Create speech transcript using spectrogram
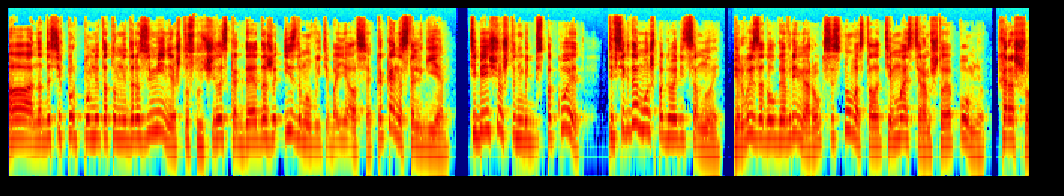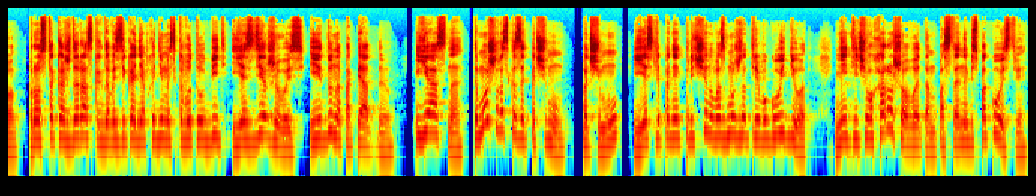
А, она до сих пор помнит о том недоразумении, что случилось, когда я даже из дому выйти боялся. Какая ностальгия. Тебя еще что-нибудь беспокоит?» Ты всегда можешь поговорить со мной. Впервые за долгое время Рокси снова стала тем мастером, что я помню. Хорошо. Просто каждый раз, когда возникает необходимость кого-то убить, я сдерживаюсь и иду на попятную. «Ясно. Ты можешь рассказать почему?» «Почему? Если понять причину, возможно, тревога уйдет. Нет ничего хорошего в этом постоянном беспокойстве.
